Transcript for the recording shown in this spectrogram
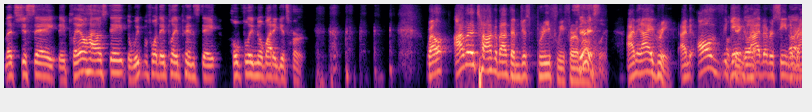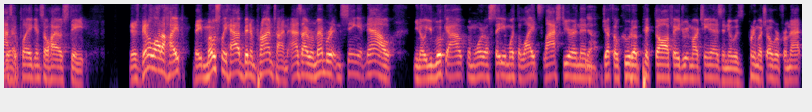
Let's just say they play Ohio State the week before they play Penn State. Hopefully, nobody gets hurt. Well, I'm going to talk about them just briefly for a moment. Seriously. I mean, I agree. I mean, all of the Okay, games that. I've ever seen All right, Nebraska ahead. play against Ohio State, there's been a lot of hype. They mostly have been in primetime. As I remember it and seeing it now, you know, you look out Memorial Stadium with the lights last year, and then Yeah. Jeff Okudah picked off Adrian Martinez, and it was pretty much over from that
